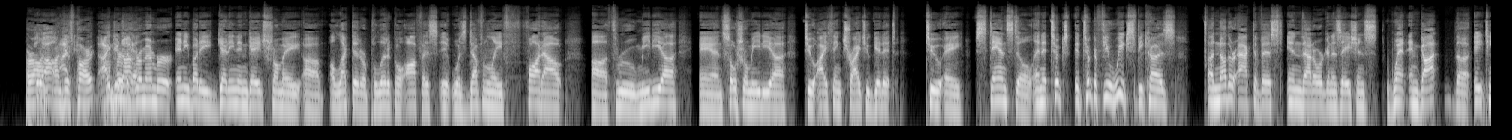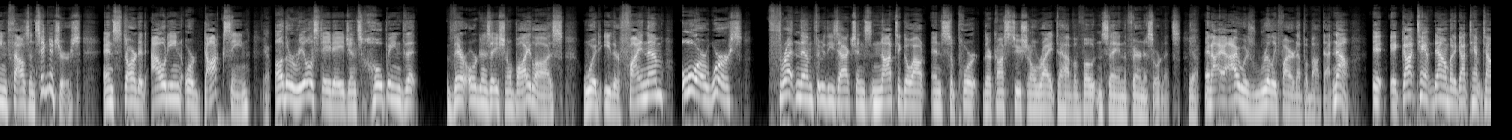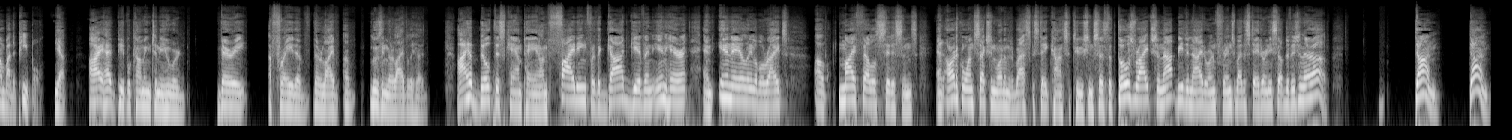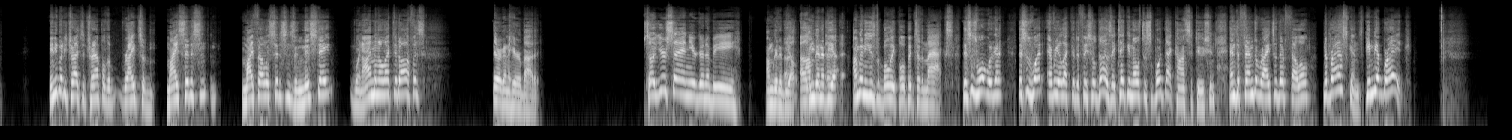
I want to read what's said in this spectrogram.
or on, Well, on his I- part. I do not behalf. remember anybody getting engaged from a uh, elected or political office. It was definitely fought out uh, through media and social media to, I think, try to get it to a standstill. And it took it took a few weeks because another activist in that organization went and got the 18,000 signatures and started outing or doxing yep. other real estate agents, hoping that their organizational bylaws would either fine them or worse, threaten them through these actions not to go out and support their constitutional right to have a vote and say in the fairness ordinance. Yeah. And I, I was really fired up about that. Now, it, it got tamped down, but it got tamped down by the people. Yeah. I had people coming to me who were very afraid of their life, of losing their livelihood. I have built this campaign on fighting for the God given, inherent, and inalienable rights of my fellow citizens. And Article 1, Section 1 of the Nebraska State Constitution says that those rights shall not be denied or infringed by the state or any subdivision thereof. Done. Done. Anybody tries to trample the rights of my citizen, my fellow citizens in this state, when I'm in elected office, they're going to hear about it. So you're saying you're going to be I'm going to be. Uh, I'm going to be. Uh, I'm going to use the bully pulpit to the max. This is what we're going to. This is what every elected official does. They take an oath to support that Constitution and defend the rights of their fellow Nebraskans. Give me a break.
